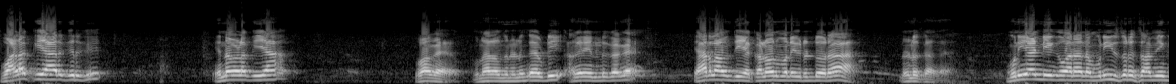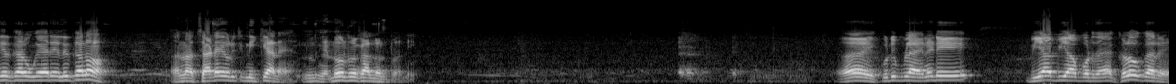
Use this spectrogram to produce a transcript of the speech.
வழக்கு யாருக்கு இருக்கு? என்ன வழக்குயா வாங்க முன்னால் வந்து நின்னுங்க எப்படி? அங்கே நின்றுக்காங்க யாரெல்லாம் வந்தீங்க? கணவன் மனைவி ரெண்டு வரா நின்றுக்காங்க முனியாண்டி இங்கே வரான முனீஸ்வர சாமி இங்கே இருக்கார்? உங்கள் ஏரியாவில் இருக்கானோ? நான் சடையை உரிச்சு நிற்கானே நில்லுங்க இன்னொரு காலில் வந்துட்டு நீ. ஏய் குடிப்பில என்னடி? பியா பியா போடுத கிழவுக்காரு.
